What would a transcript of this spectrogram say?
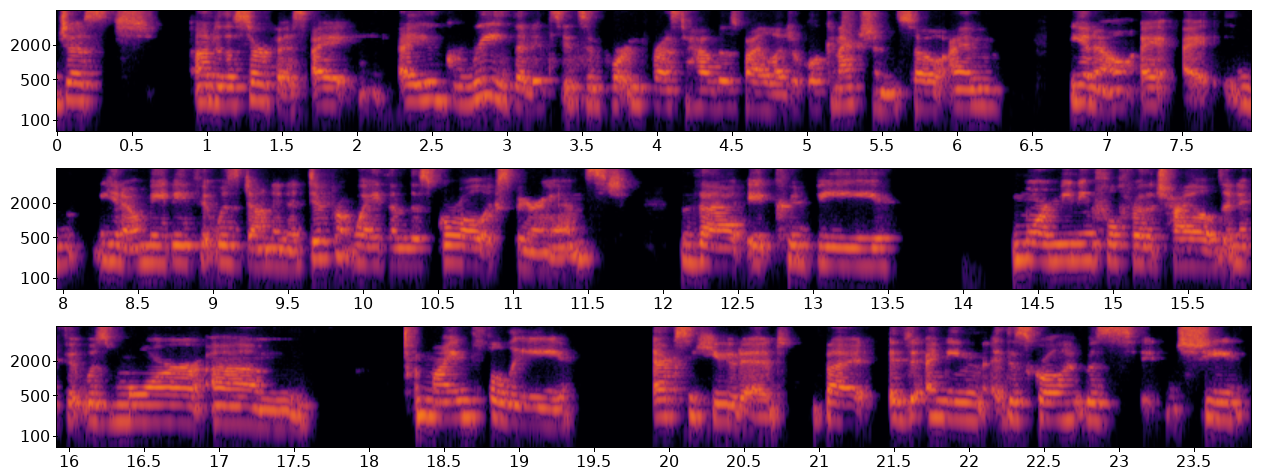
just under the surface. I I agree that it's it's important for us to have those biological connections. So I'm, you know, I, I you know, maybe if it was done in a different way than this girl experienced, that it could be more meaningful for the child. And if it was more um mindfully executed but i mean this girl was she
